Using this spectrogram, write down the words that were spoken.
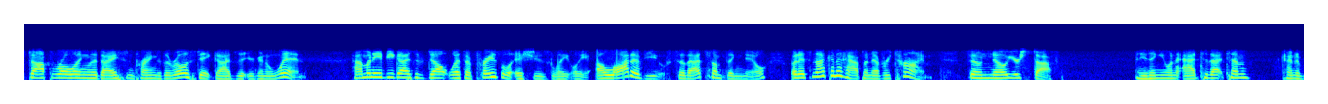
stop rolling the dice and praying to the real estate gods that you're going to win. How many of you guys have dealt with appraisal issues lately? A lot of you. So that's something new, but it's not going to happen every time. So know your stuff. Anything you want to add to that, Tim? Kind of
